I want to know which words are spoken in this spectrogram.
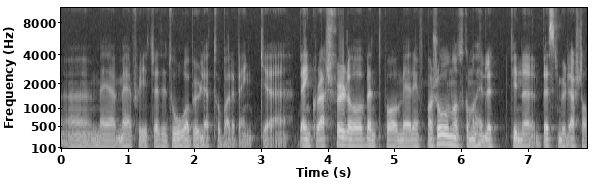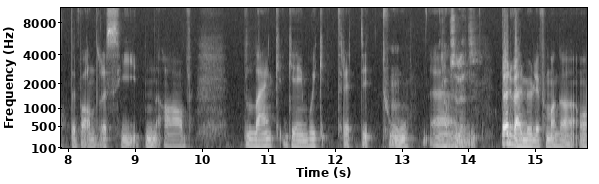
uh, med, med Free 32 og mulighet til å bare benke, benke Rashford og vente på mer informasjon. Og så kan man heller finne best mulig erstatter på andre siden av blank Gameweek 32. Mm, absolutt. Uh, bør være mulig for mange å,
